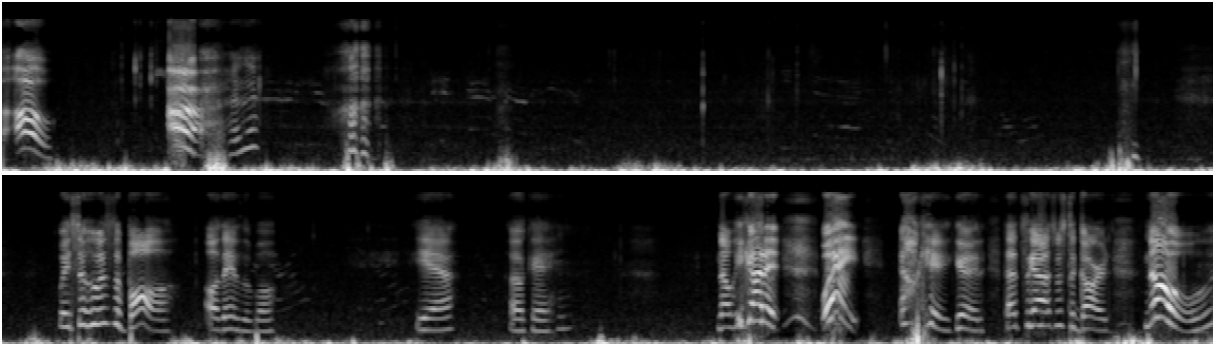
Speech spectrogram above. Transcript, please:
oh! Ah! Wait, so who has the ball? Oh, they have the ball. Yeah. Okay. No, he got it! Wait! Okay, good. That's the guy I was supposed to guard. No!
